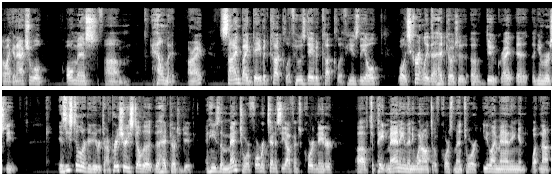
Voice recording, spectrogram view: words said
like an actual Ole Miss um, helmet, all right, signed by David Cutcliffe. Who is David Cutcliffe? He's the old, well, he's currently the head coach of, of Duke, right, at the university. Is he still, or did he retire? I'm pretty sure he's still the, the head coach of Duke. And he's the mentor, former Tennessee offensive coordinator uh, to Peyton Manning. And then he went on to, of course, mentor Eli Manning and whatnot,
